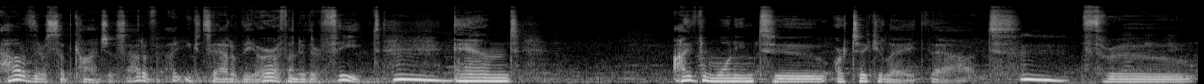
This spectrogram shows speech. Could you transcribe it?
out of their subconscious, out of you could say out of the earth under their feet, hmm. and I've been wanting to articulate that through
